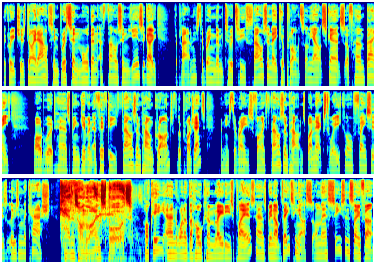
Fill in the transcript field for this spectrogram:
The creatures died out in Britain more than a thousand years ago. The plan is to bring them to a 2,000 acre plot on the outskirts of Herne Bay. Wildwood has been given a £50,000 grant for the project, but needs to raise £5,000 by next week or faces losing the cash. Kent Online Sport. Hockey and one of the Holcombe ladies players has been updating us on their season so far.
